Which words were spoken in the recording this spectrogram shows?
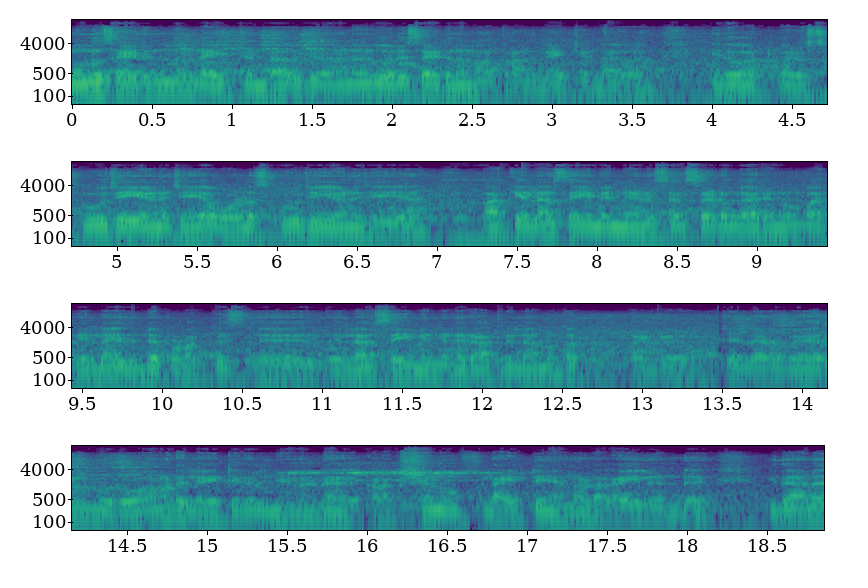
മൂന്ന് സൈഡിൽ നിന്നും ലൈറ്റ് ഉണ്ടാവും. ഇത് ആണെങ്കിൽ ഒരു സൈഡിൽ നിന്ന് മാത്രമാണ് ലൈറ്റ് ഉണ്ടാവുക. ഇത് സ്ക്രൂ ചെയ്യുകയാണ് ചെയ്യുക. ഓൾഡ് സ്ക്രൂ ചെയ്യുകയാണ് ചെയ്യുക. ബാക്കിയെല്ലാം സെയിം തന്നെയാണ്. സെൻസൈഡും കാര്യങ്ങളും ബാക്കിയെല്ലാം ഇതിന്റെ പ്രൊഡക്റ്റ് എല്ലാം സെയിം തന്നെയാണ്. രാത്രിയിലാകുമ്പോൾ കത്തും. താങ്ക് യു എല്ലാവരുടെ വേറെയും ഒരുപാട് ലൈറ്റുകൾ ഞങ്ങളുടെ കളക്ഷൻ ഓഫ് ലൈറ്റ് ഞങ്ങളുടെ കയ്യിലുണ്ട്. ഇതാണ്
